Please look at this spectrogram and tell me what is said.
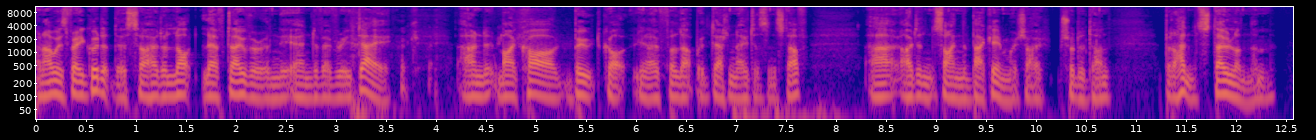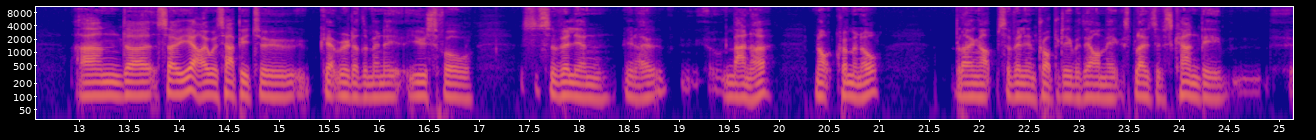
And I was very good at this, so I had a lot left over in the end of every day. And my car boot got, you know, filled up with detonators and stuff. Uh, I didn't sign them back in, which I should have done, but I hadn't stolen them. And uh, so, yeah, I was happy to get rid of them in a useful civilian, you know, manner, not criminal. Blowing up civilian property with the army explosives can be uh,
